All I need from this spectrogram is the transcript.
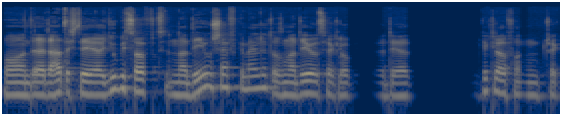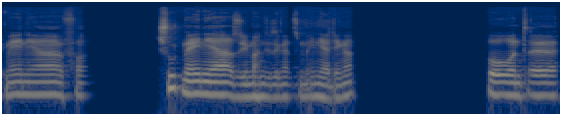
Und äh, da hat sich der Ubisoft Nadeo-Chef gemeldet. Also Nadeo ist ja, glaube ich, der Entwickler von Trackmania, von Shootmania, also die machen diese ganzen Mania-Dinger. Und äh,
